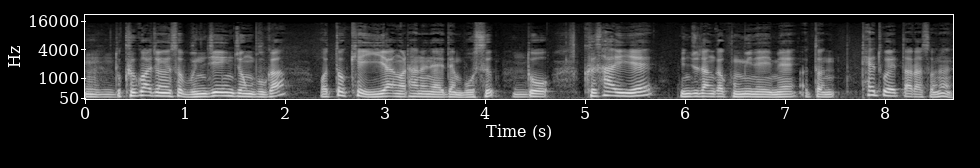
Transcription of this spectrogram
음, 음. 또그 과정에서 문재인 정부가 어떻게 이양을 하느냐에 대한 모습 음. 또그 사이에 민주당과 국민의힘의 어떤 태도에 따라서는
